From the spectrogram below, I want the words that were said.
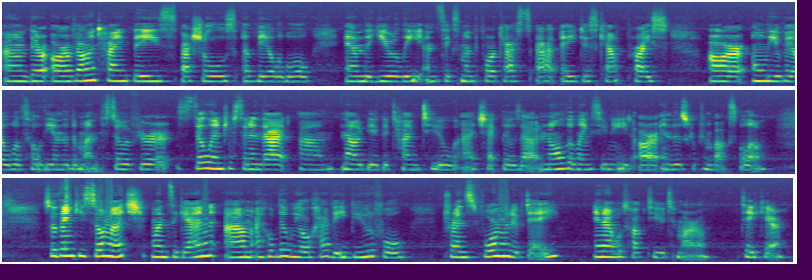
uh, there are Valentine's Day specials available and the yearly and six month forecasts at a discount price are only available till the end of the month. So if you're still interested in that, um, now would be a good time to uh, check those out. And all the links you need are in the description box below. So thank you so much once again. Um, I hope that we all have a beautiful, transformative day, and I will talk to you tomorrow. Take care.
